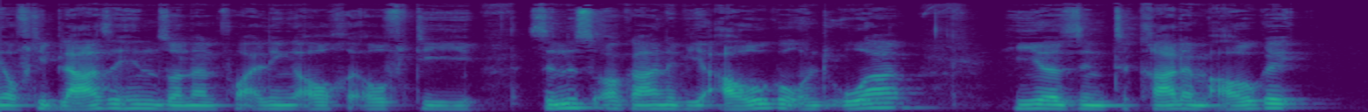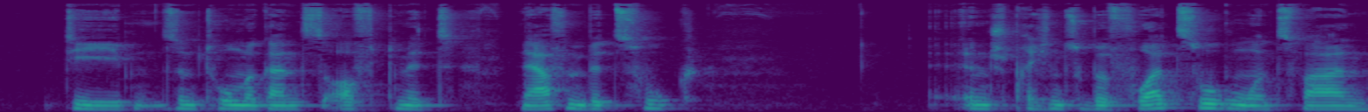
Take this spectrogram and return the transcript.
auf die Blase hin, sondern vor allen Dingen auch auf die Sinnesorgane wie Auge und Ohr. Hier sind gerade im Auge die Symptome ganz oft mit Nervenbezug entsprechend zu bevorzugen. Und zwar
